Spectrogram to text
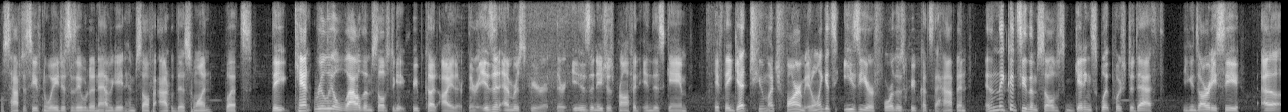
We'll have to see if Nuages is able to navigate himself out of this one, but they can't really allow themselves to get creep cut either. There is an Ember Spirit. There is a Nature's Prophet in this game. If they get too much farm, it only gets easier for those creep cuts to happen, and then they could see themselves getting split pushed to death. You can already see uh,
